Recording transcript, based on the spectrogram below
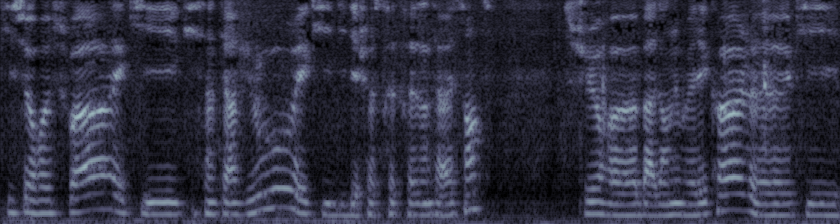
qui se reçoit et qui, qui s'interviewe et qui dit des choses très très intéressantes sur euh, bah, dans Nouvelle École, euh, qui,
